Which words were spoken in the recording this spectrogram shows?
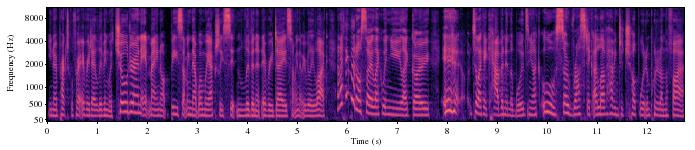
you know, practical for everyday living with children. It may not be something that when we actually sit and live in it every day is something that we really like. And I think that also, like when you like go to like a cabin in the woods and you're like, oh, so rustic. I love having to chop wood and put it on the fire.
